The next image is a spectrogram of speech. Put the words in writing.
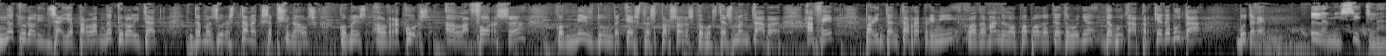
naturalitzar i a parlar amb naturalitat de mesures tan excepcionals com és el recurs a la força, com més d'un d'aquestes persones que vostè esmentava ha fet per intentar reprimir la demanda del poble de Catalunya de votar, perquè de votar votarem. L'hemicicle.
